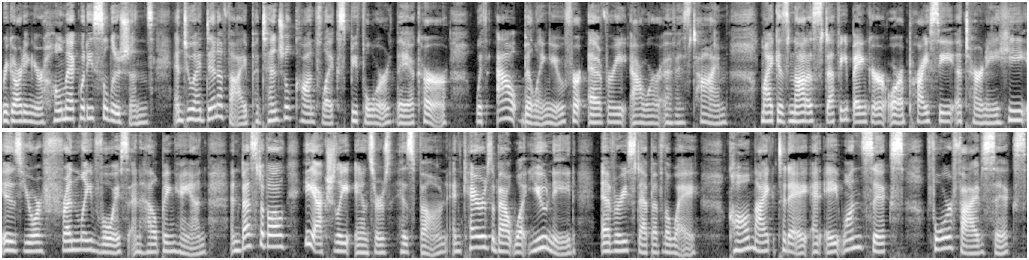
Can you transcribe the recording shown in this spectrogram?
regarding your home equity solutions and to identify potential conflicts before they occur without billing you for every hour of his time. Mike is not a stuffy banker or a pricey attorney. He is your friendly voice and helping hand. And best of all, he actually answers his phone and cares about what you need every step of the way. Call Mike today at 816 456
